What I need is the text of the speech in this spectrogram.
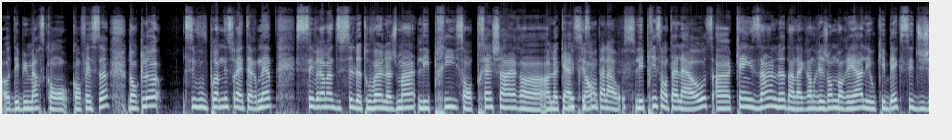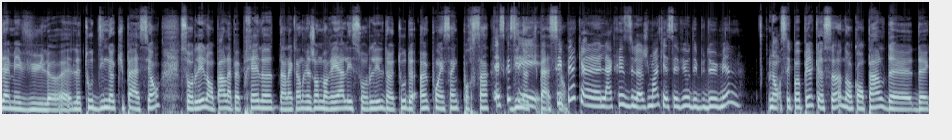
en- au début mars qu'on qu'on fait ça. Donc là, si vous vous promenez sur Internet, c'est vraiment difficile de trouver un logement. Les prix sont très chers en, en location. Les prix sont à la hausse. Les prix sont à la hausse. En 15 ans, là, dans la grande région de Montréal et au Québec, c'est du jamais vu. Là. Euh, Le taux d'inoccupation sur l'île, on parle à peu près là, dans la grande région de Montréal et sur l'île d'un taux de 1,5 Est-ce que c'est pire que la crise du logement qui a sévi au début 2000? Non, c'est pas pire que ça. Donc, on parle de, de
